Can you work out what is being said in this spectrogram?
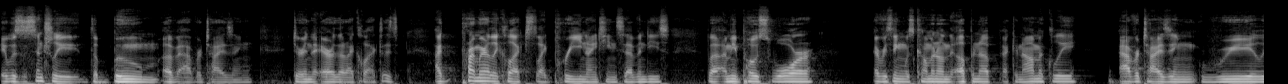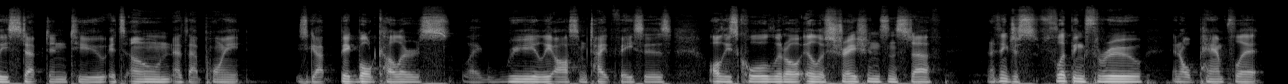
it was essentially the boom of advertising during the era that I collect. It's, I primarily collect like pre 1970s, but I mean post war, everything was coming on the up and up economically. Advertising really stepped into its own at that point. You got big bold colors, like really awesome typefaces, all these cool little illustrations and stuff. And I think just flipping through an old pamphlet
